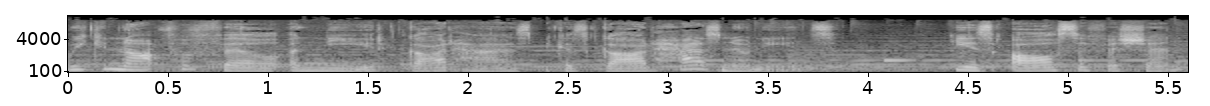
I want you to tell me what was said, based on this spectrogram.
We cannot fulfill a need God has because God has no needs. He is all sufficient.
